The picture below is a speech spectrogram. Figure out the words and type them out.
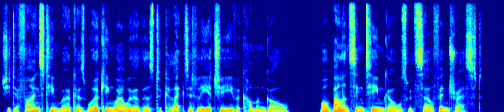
She defines teamwork as working well with others to collectively achieve a common goal while balancing team goals with self interest.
